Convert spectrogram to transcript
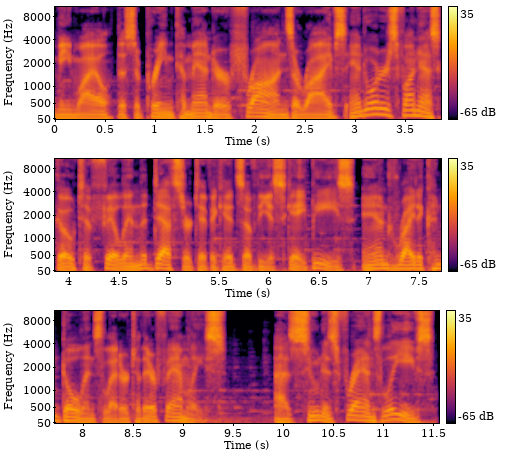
Meanwhile, the Supreme Commander Franz arrives and orders Fonesco to fill in the death certificates of the escapees and write a condolence letter to their families. As soon as Franz leaves,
